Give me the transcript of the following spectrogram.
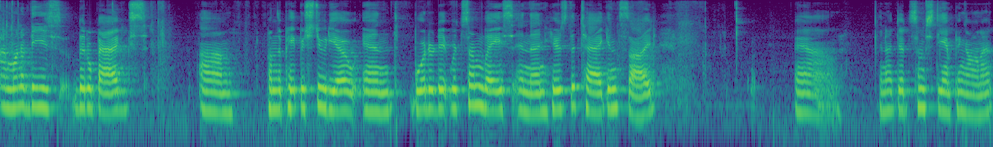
on one of these little bags um, from the paper studio and bordered it with some lace and then here's the tag inside. And, and I did some stamping on it.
